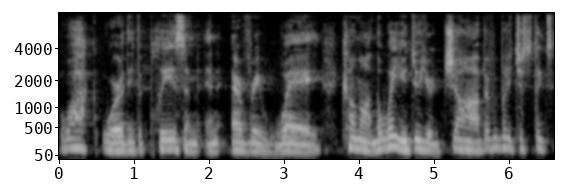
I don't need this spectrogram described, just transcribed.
walk worthy, to please Him in every way. Come on, the way you do your job. Everybody just thinks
